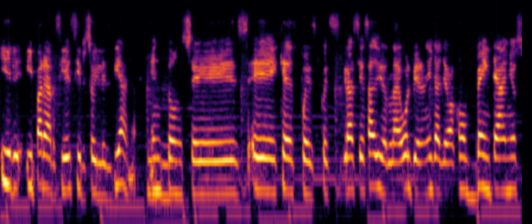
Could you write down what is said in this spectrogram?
ir y pararse y decir soy lesbiana. Ujú. Entonces, eh, que después, pues gracias a Dios la devolvieron y ya lleva como 20 años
